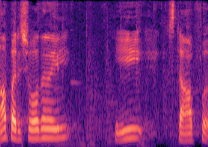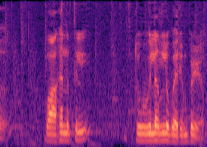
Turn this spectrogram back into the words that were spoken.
ആ പരിശോധനയിൽ ഈ സ്റ്റാഫ് വാഹനത്തിൽ ടൂ വീലറിൽ വരുമ്പോഴും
